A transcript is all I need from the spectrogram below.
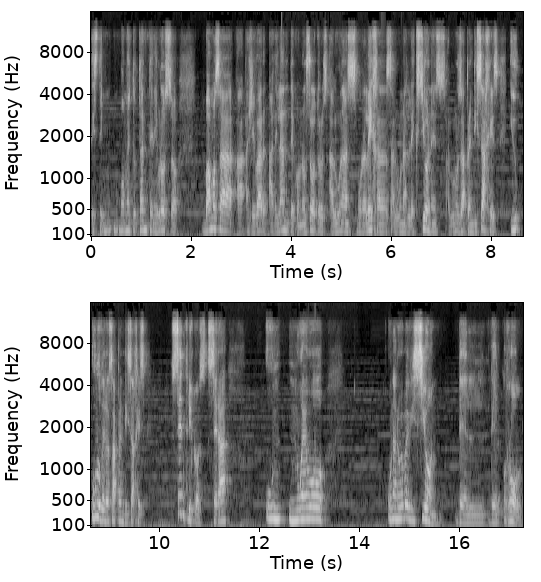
de este momento tan tenebroso, vamos a, a, llevar adelante con nosotros algunas moralejas, algunas lecciones, algunos aprendizajes. Y uno de los aprendizajes céntricos será un nuevo, una nueva visión del, rol,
